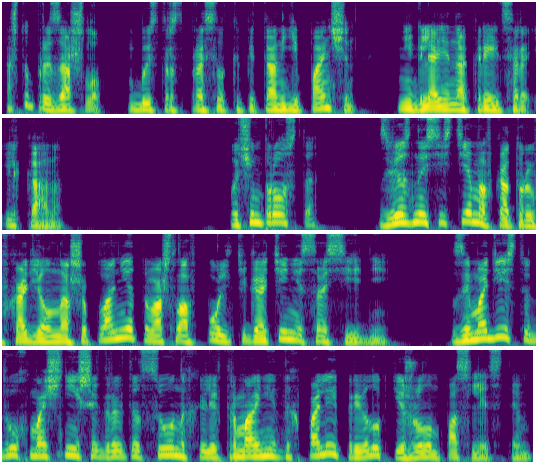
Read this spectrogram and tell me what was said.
«А что произошло?» – быстро спросил капитан Епанчин, не глядя на крейцера Илькана. «Очень просто. Звездная система, в которую входила наша планета, вошла в поле тяготения соседней. Взаимодействие двух мощнейших гравитационных и электромагнитных полей привело к тяжелым последствиям.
